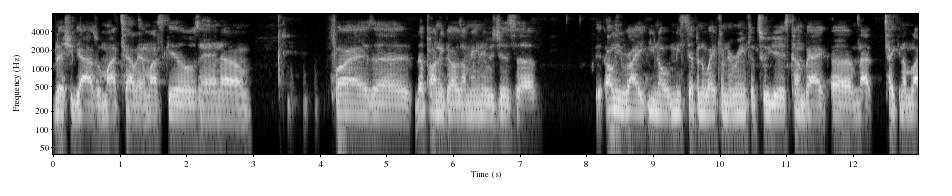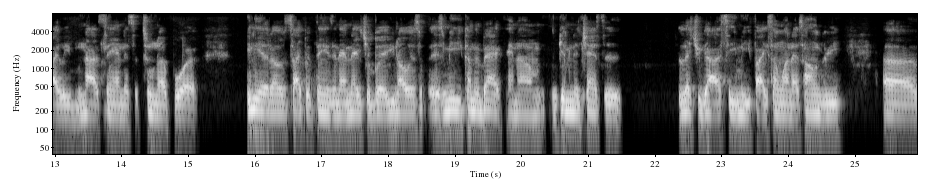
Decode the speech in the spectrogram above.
bless you guys with my talent, my skills. And um, far as uh, the opponent goes, I mean, it was just uh, only right, you know, me stepping away from the ring for two years, come back, um, not taking them lightly, not saying it's a tune up or any of those type of things in that nature. But you know, it's it's me coming back and um, giving the chance to let you guys see me fight someone that's hungry, uh,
